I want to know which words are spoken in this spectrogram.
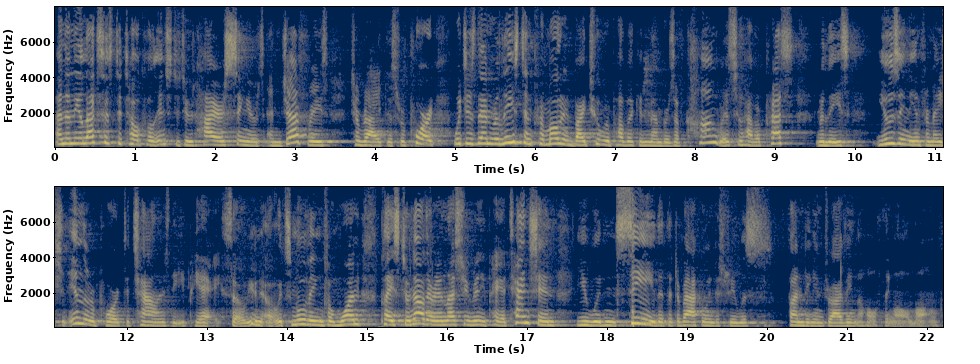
and then the Alexis de Tocqueville Institute hires Singers and Jeffreys to write this report, which is then released and promoted by two Republican members of Congress who have a press release using the information in the report to challenge the EPA. So, you know, it's moving from one place to another, and unless you really pay attention, you wouldn't see that the tobacco industry was funding and driving the whole thing all along.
